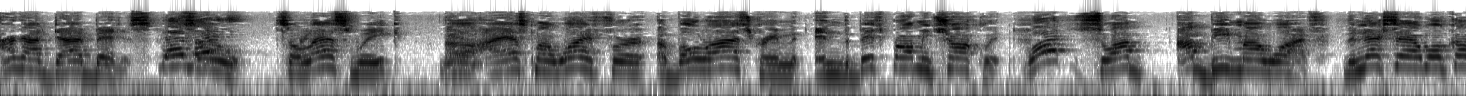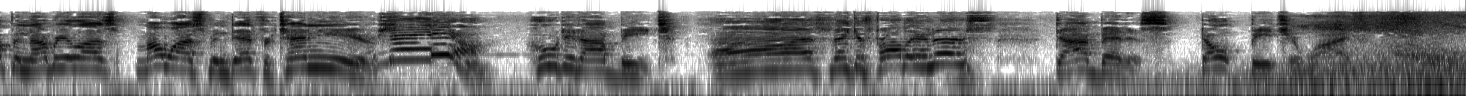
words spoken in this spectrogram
I got diabetes. That's so so last week. Yeah. Uh, I asked my wife for a bowl of ice cream, and the bitch brought me chocolate. What? So I I beat my wife. The next day I woke up and I realized my wife's been dead for ten years. Damn! Who did I beat? I think it's probably a nurse. Diabetes. Don't beat your wife.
